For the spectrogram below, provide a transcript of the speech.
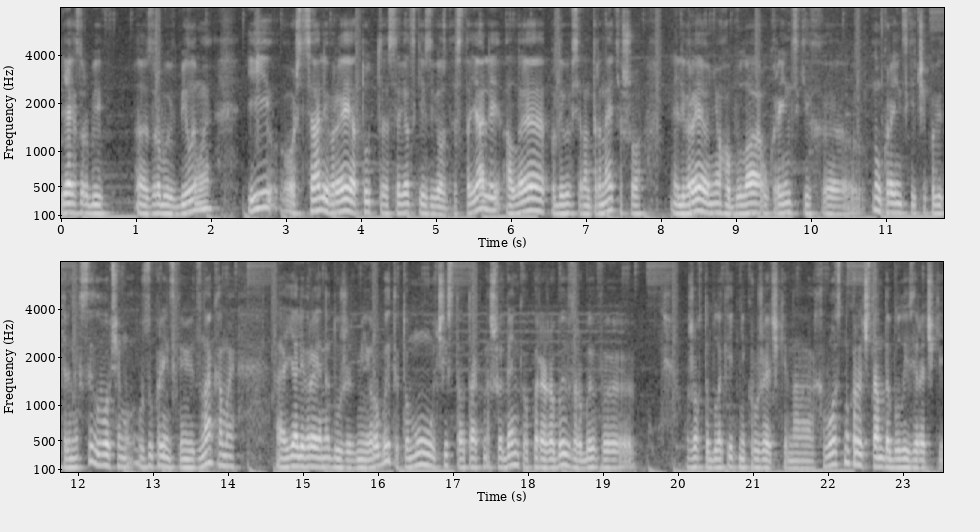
я їх зробив, зробив білими. І ось ця ліврея тут е, совєтські зв'язки стояли, але подивився в інтернеті, що ліврея у нього була українських, е, ну, українських чи повітряних сил, в общем, з українськими відзнаками. Е, Я ліврея не дуже вмію робити, тому чисто отак швиденько переробив, зробив е, жовто-блакитні кружечки на хвост. Ну, коротше, там, де були зірочки.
